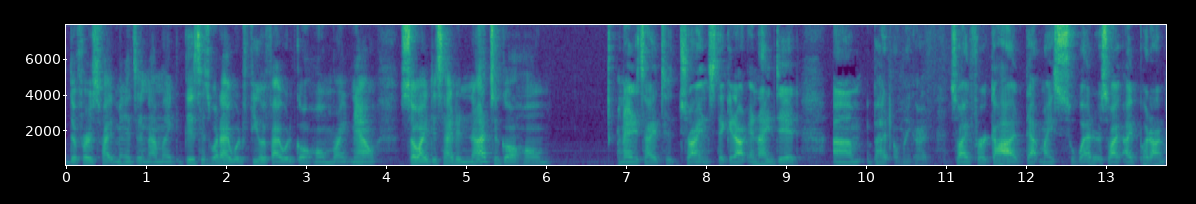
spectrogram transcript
the first five minutes and i'm like this is what i would feel if i would go home right now. So i decided not to go home and i decided to try and stick it out and i did um, but oh my god so I forgot that my sweater, so I, I put on,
